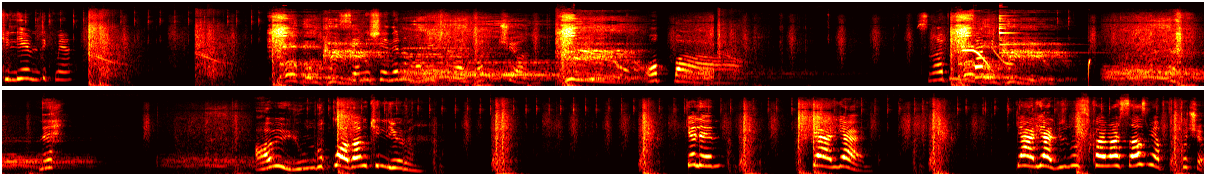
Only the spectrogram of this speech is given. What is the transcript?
Killeyebildik mi? Senin şeylerin bana işlemez. Bak uçuyor. Hoppa. Sniper! Ne? Abi yumruklu adam killiyorum. Gelin. Gel gel. Gel gel biz bu Skywars az mı yaptık koçum?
